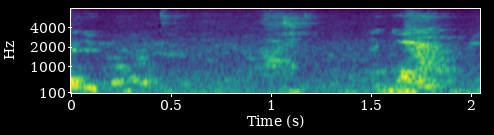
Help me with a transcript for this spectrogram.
Igual.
